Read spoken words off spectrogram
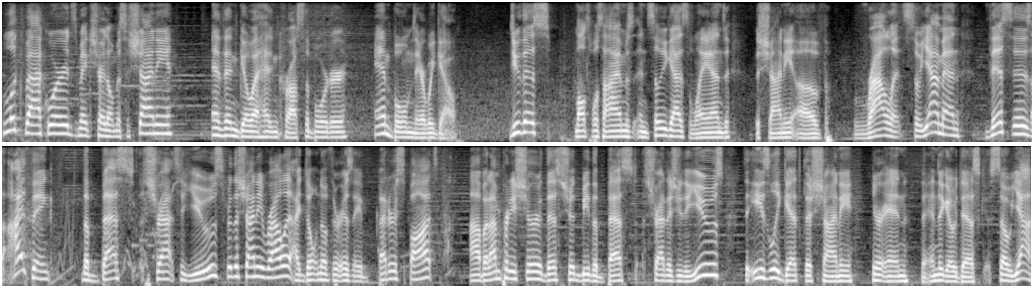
look backwards, make sure I don't miss a shiny, and then go ahead and cross the border. And boom, there we go. Do this multiple times until you guys land the shiny of Rowlet. So yeah, man, this is, I think, the best strat to use for the shiny Rowlet. I don't know if there is a better spot, uh, but I'm pretty sure this should be the best strategy to use to easily get the shiny here in the Indigo Disk. So yeah,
